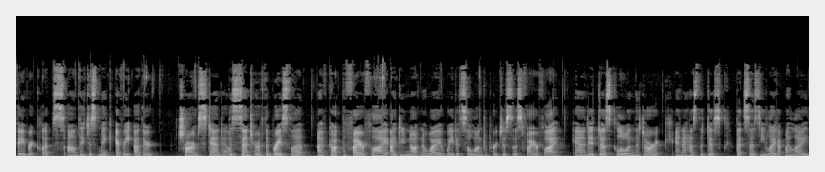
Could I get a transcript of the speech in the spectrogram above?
favorite clips. Um, they just make every other charm stand out. The center of the bracelet, I've got the firefly. I do not know why I waited so long to purchase this firefly. And it does glow in the dark and it has the disc that says you light up my life.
